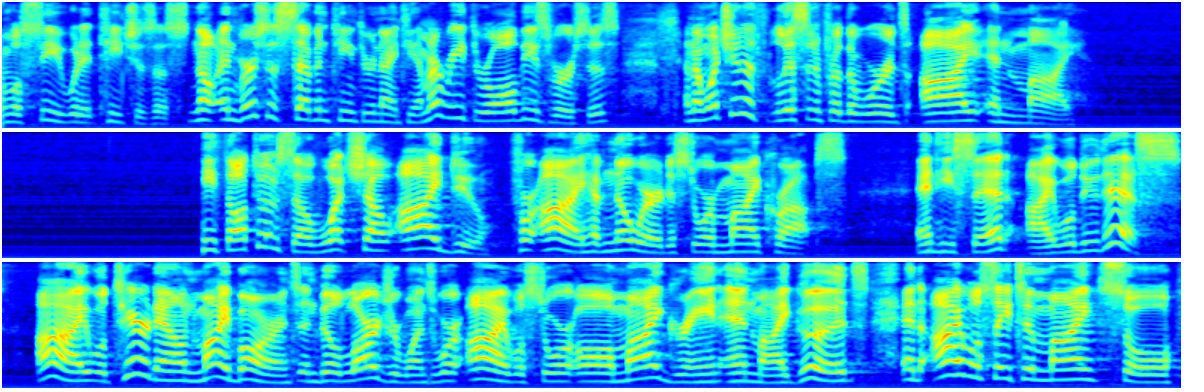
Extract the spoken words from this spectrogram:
And we'll see what it teaches us. Now, in verses 17 through 19, I'm going to read through all these verses, and I want you to listen for the words I and my. He thought to himself, What shall I do? For I have nowhere to store my crops. And he said, I will do this. I will tear down my barns and build larger ones where I will store all my grain and my goods. And I will say to my soul,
